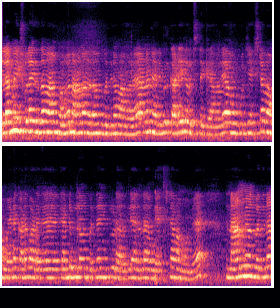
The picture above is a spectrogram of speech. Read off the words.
எல்லாருமே யூஸ்வலாக இதுதான் வாங்குவாங்க. நானும் அதை வந்து பார்த்தீங்கன்னா வாங்குறேன். ஆனால் நிறைய பேர் கடையில் வச்சு தைக்கிறாங்க இல்லையா அவங்க கொஞ்சம் எக்ஸ்ட்ரா வாங்குவாங்க. ஏன்னா கடை வாடகை கரண்ட் பில்லாம் வந்து பார்த்தீங்கன்னா இன்க்ளூட் ஆகுது இல்லையா அதனால அவங்க எக்ஸ்ட்ரா வாங்குவாங்க. நானுமே வந்து பார்த்தீங்கன்னா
